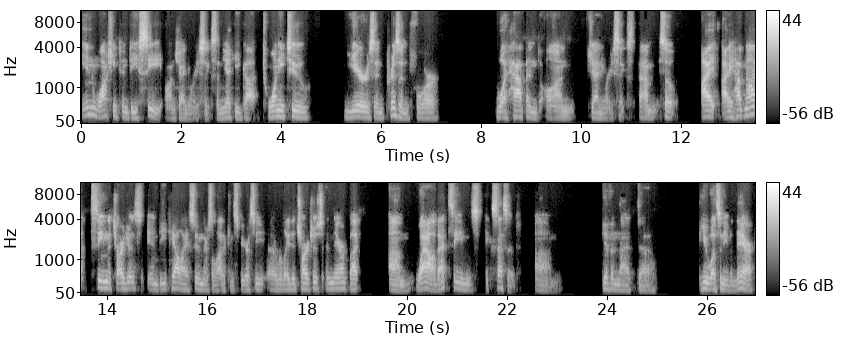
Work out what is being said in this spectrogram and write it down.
in Washington D.C. on January 6th, and yet he got 22 years in prison for what happened on January 6th. Um, so I I have not seen the charges in detail. I assume there's a lot of conspiracy uh, related charges in there, but um, wow, that seems excessive. Um, given that uh, he wasn't even there.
